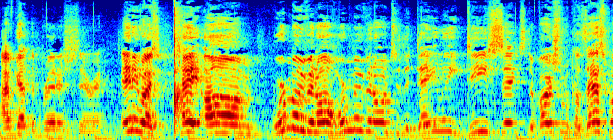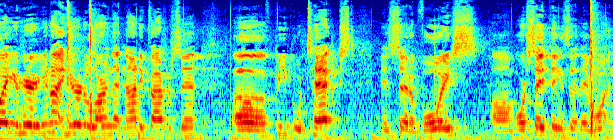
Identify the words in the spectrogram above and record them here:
I've got the British Siri. Anyways, hey, um, we're moving on. We're moving on to the daily D6 devotion because that's why you're here. You're not here to learn that 95% of people text instead of voice um, or say things that they want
